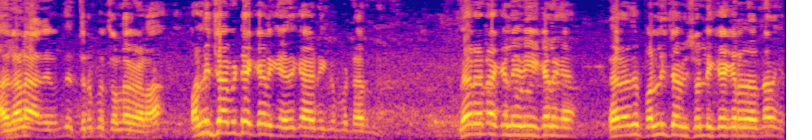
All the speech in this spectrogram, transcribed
அதனால அதை வந்து திரும்ப சொல்ல வேணாம். பழனிசாமிட்டே கேளுங்க எதுக்காக நீக்கப்பட்டாருன்னு. வேற என்ன கேள்வி நீங்க கேளுங்க. வேற எதுவும் பழனிசாமி சொல்லி கேட்கறதா இருந்தாலும்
